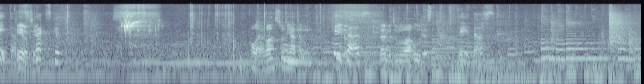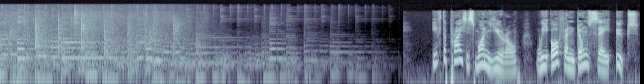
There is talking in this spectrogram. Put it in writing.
Kiitos. Kiitoksia. 20. Ole hyvä, sun jäätelö. Kiitos. Tervetuloa uudestaan. Kiitos. If the price is one euro, we often don't say yks,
